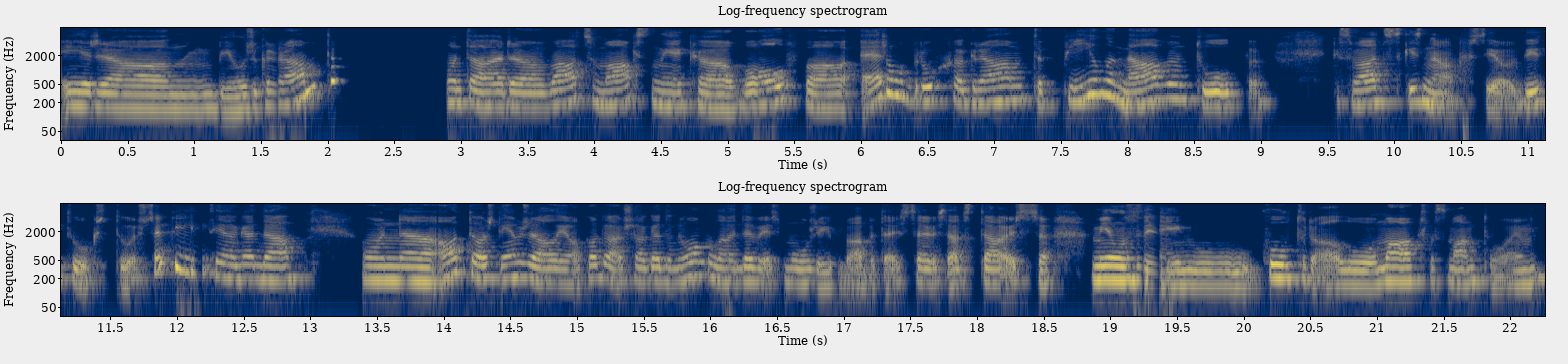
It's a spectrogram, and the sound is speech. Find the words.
ir um, bilžu grāmata. Un tā ir vācu mākslinieka Wolfa Erlbruha grāmata Pīla, Nāve un Tulpe, kas vāciski iznākusi jau 2007. gadā. Un uh, autors, diemžēl, jau pagājušā gada nogalē devies mūžībā, bet aiz sevis atstājis milzīgu kultūrālo mākslas mantojumu.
